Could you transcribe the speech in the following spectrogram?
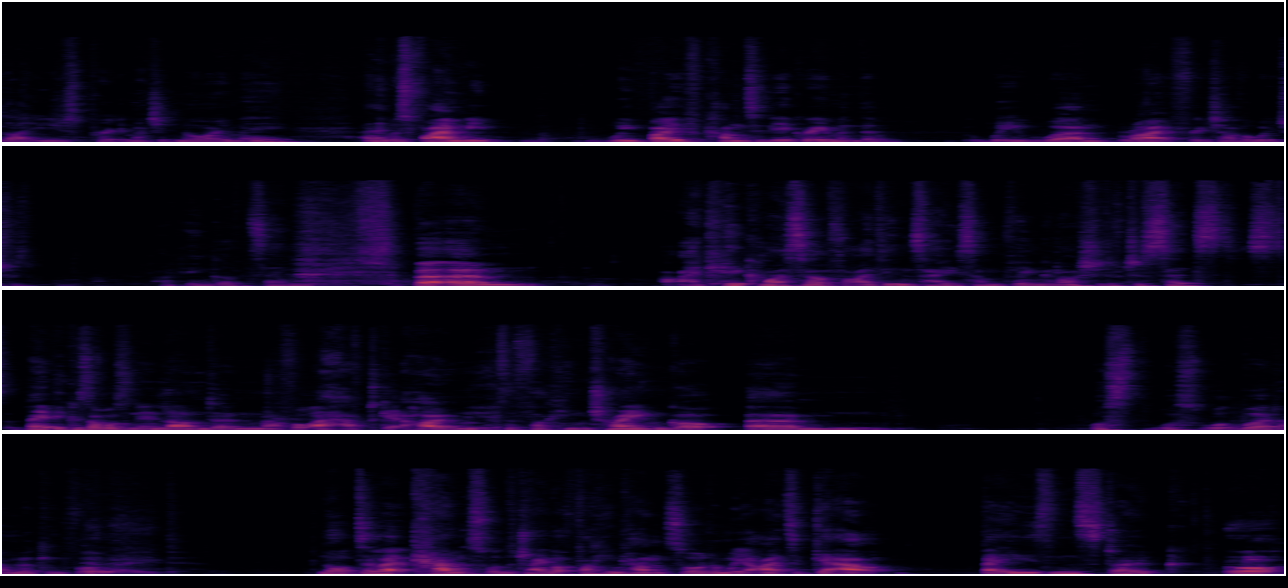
like you just pretty much ignoring me, and it was fine. We we both come to the agreement that we weren't right for each other, which was fucking godsend. But um, I kick myself that I didn't say something, and I should have just said maybe because I wasn't in London and I thought I have to get home. Yeah. The fucking train got um, what's what's what word I'm looking for? Delayed. Not delayed, cancelled. The train got fucking cancelled, and we I had to get out Basingstoke. Oh.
